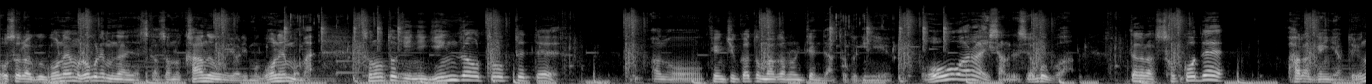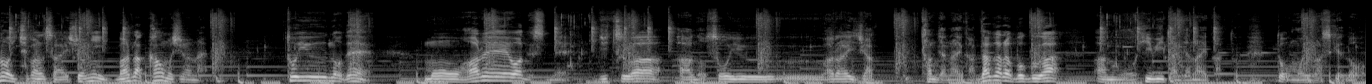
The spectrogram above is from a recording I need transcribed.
おそらく5年も6年もないじゃないですか。そのカヌーよりも5年も前。その時に銀座を通っててあの建築家とマカロニ店で会った時に大笑いしたんですよ僕は。だからそこで原賢也というのを一番最初にまだ顔も知らない。というのでもうあれはですね実はあのそういう笑いじゃったんじゃないか。だから僕があの響いたんじゃないかとと思いますけど。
